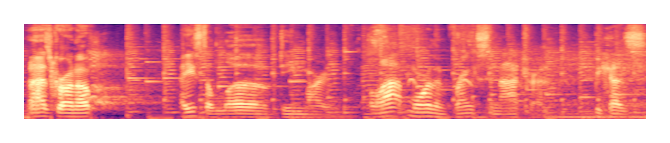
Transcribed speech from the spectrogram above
When I was growing up, I used to love Dean Martin a lot more than Frank Sinatra because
